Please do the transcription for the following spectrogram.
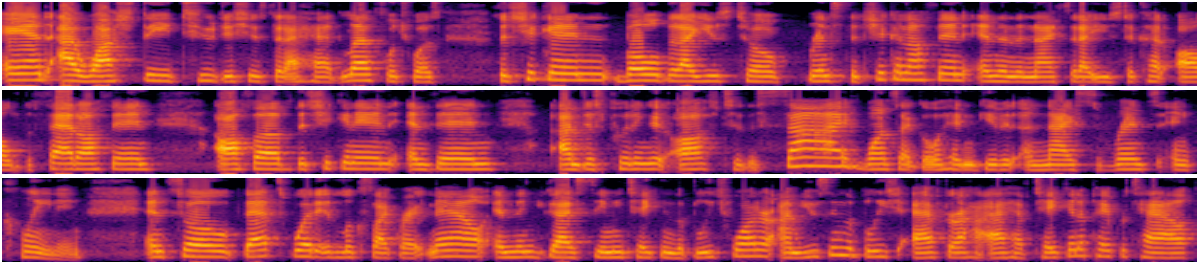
And I washed the two dishes that I had left, which was the chicken bowl that I used to rinse the chicken off in, and then the knife that I used to cut all the fat off in, off of the chicken in. And then I'm just putting it off to the side once I go ahead and give it a nice rinse and cleaning. And so that's what it looks like right now. And then you guys see me taking the bleach water. I'm using the bleach after I have taken a paper towel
